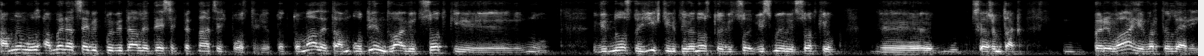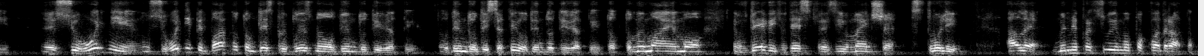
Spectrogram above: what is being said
А ми а ми на це відповідали 10-15 пострілів. Тобто мали там 1-2 відсотки е, ну, відносно їхніх 98 відсотків, е, скажімо так, переваги в артилерії. Е, Сьогодні, ну сьогодні під Бахмутом десь приблизно 1 до 9, 1 до 10, 1 до 9. Тобто ми маємо в 9-10 разів менше стволів. Але ми не працюємо по квадратам.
